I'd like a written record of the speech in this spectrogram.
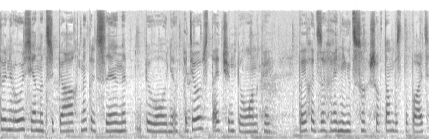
тренируюсь я на цепях, на кольце, на пилоне. Хотела стать чемпионкой, поехать за границу, чтобы там выступать.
